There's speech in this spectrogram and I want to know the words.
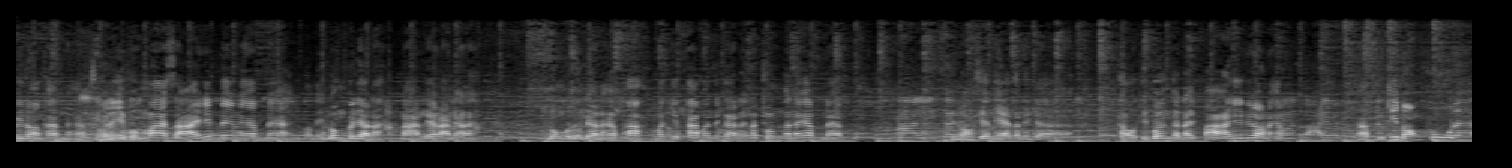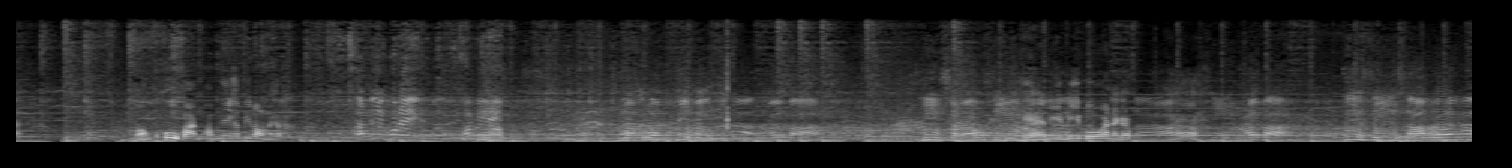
ครับพี่น้องครับนะครับวันนี้ผมมาสายนิดนึงนะครับนะฮะตอนนี้ลงไปแล้วนะนานแล้วนานแล้วนะลงไปโดนแล้วนะครับอะมาเก็บภาพบรรยากาศให้รับชมกันนะครับนะครับพี่น้องเส้นแหตอนนี้จะเท่าที่เบิ้งกันได้ปลาที่พี่น้องนะครับครับอยู่ที่หนองคูนะฮะหนองคูบ้านผมนี่ครับพี่น้องนะครับอันนี้ผู้ใดเขามีรางวัลที่หนึ่งห้าร้อยบาทที่สองสี่แหร้อยนี่มีโบนะครับสาอ้ามวสี่ร้อยบาท ที่สี่สามร้อยห้า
